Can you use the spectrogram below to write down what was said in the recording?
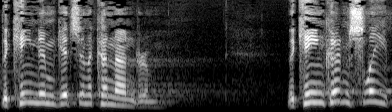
the kingdom gets in a conundrum. The king couldn't sleep.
